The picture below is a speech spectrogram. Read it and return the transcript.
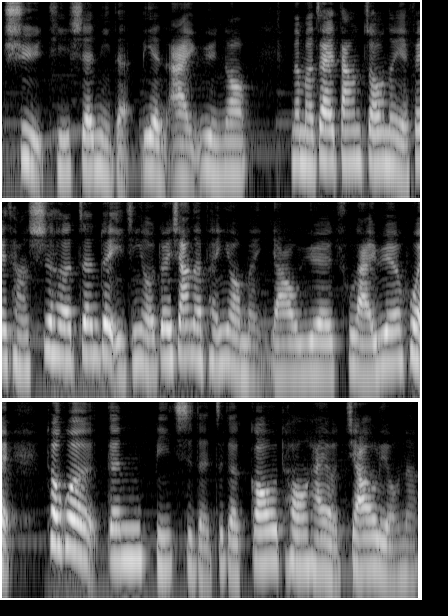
去提升你的恋爱运哦。那么在当中呢，也非常适合针对已经有对象的朋友们邀约出来约会，透过跟彼此的这个沟通还有交流呢，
